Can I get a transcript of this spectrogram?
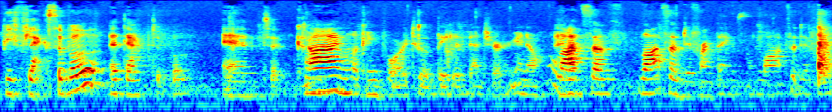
be flexible, adaptable, and uh, come. I'm looking forward to a big adventure. You know, lots of lots of different things, lots of different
